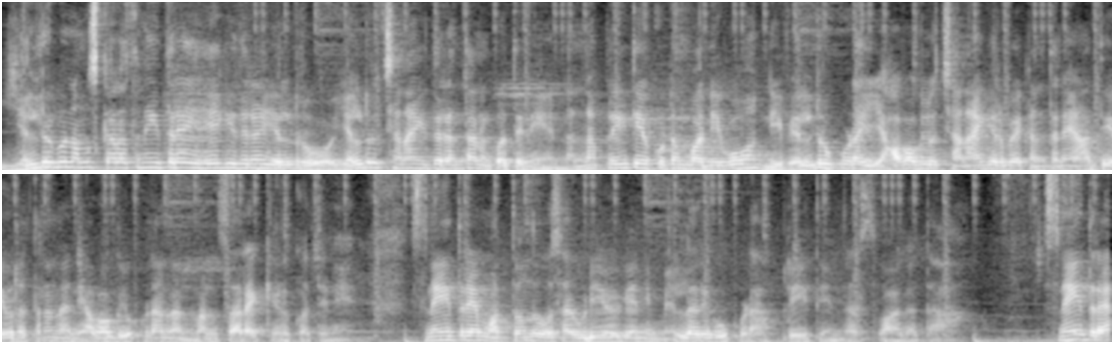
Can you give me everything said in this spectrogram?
ಎಲ್ರಿಗೂ ನಮಸ್ಕಾರ ಸ್ನೇಹಿತರೆ, ಹೇಗಿದ್ದೀರಾ ಎಲ್ಲರೂ ಎಲ್ಲರೂ ಚೆನ್ನಾಗಿದ್ದೀರಾ ಅಂತ ಅನ್ಕೋತೀನಿ. ನನ್ನ ಪ್ರೀತಿಯ ಕುಟುಂಬ ನೀವು ನೀವೆಲ್ಲರೂ ಕೂಡ ಯಾವಾಗಲೂ ಚೆನ್ನಾಗಿರ್ಬೇಕಂತಲೇ ಆ ದೇವ್ರ ಹತ್ರ ನಾನು ಯಾವಾಗಲೂ ಕೂಡ ನನ್ನ ಮನಸಾರೆ ಕೇಳ್ಕೊತೀನಿ. ಸ್ನೇಹಿತರೆ, ಮತ್ತೊಂದು ಹೊಸ ವಿಡಿಯೋಗೆ ನಿಮ್ಮೆಲ್ಲರಿಗೂ ಕೂಡ ಪ್ರೀತಿಯಿಂದ ಸ್ವಾಗತ. ಸ್ನೇಹಿತರೆ,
